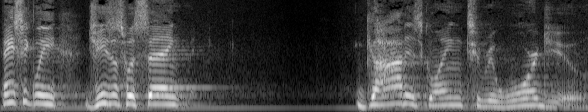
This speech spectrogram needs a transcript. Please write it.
Basically, Jesus was saying, God is going to reward you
